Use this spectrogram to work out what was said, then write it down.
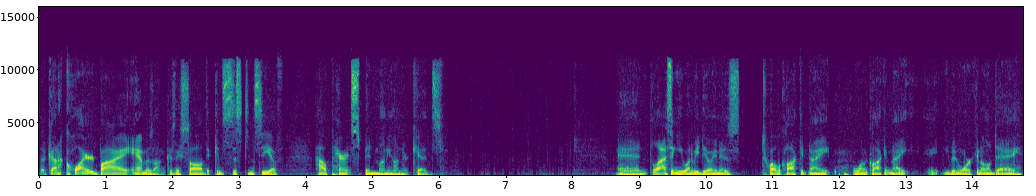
that got acquired by Amazon because they saw the consistency of how parents spend money on their kids. And the last thing you want to be doing is 12 o'clock at night, 1 o'clock at night. You've been working all day.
